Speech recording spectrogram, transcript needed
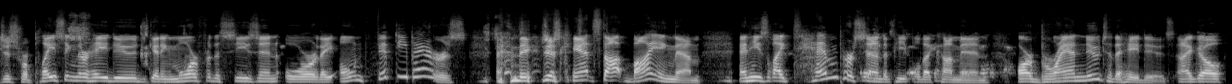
just replacing their hey dudes getting more for the season or they own 50 pairs and they just can't stop buying them. And he's like 10% of the people that come in are brand new to the hey dudes and i go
